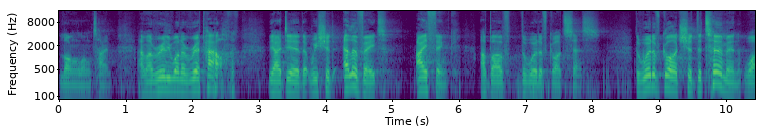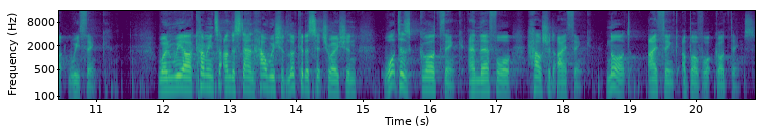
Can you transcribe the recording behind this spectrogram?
long, long time. And I really want to rip out the idea that we should elevate, I think, above the Word of God says. The Word of God should determine what we think. When we are coming to understand how we should look at a situation, what does God think? And therefore, how should I think? Not, I think above what God thinks.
